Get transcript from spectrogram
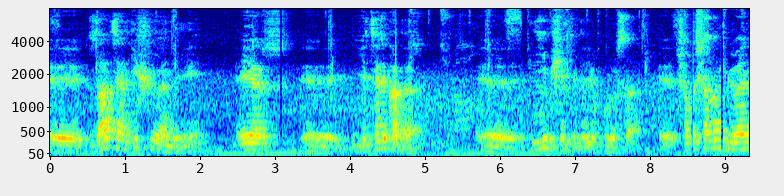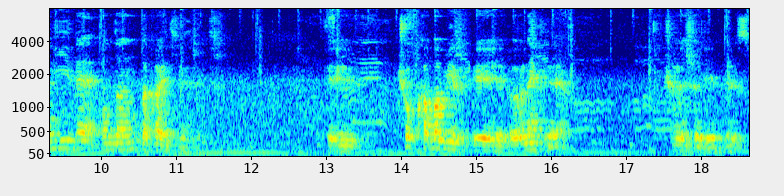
E, zaten iş güvenliği eğer e, yeteri kadar e, iyi bir şekilde yapılırsa e, çalışanın güvenliği de ondan mutlaka etkilenecektir. E, çok kaba bir e, örnekle şöyle söyleyebiliriz.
